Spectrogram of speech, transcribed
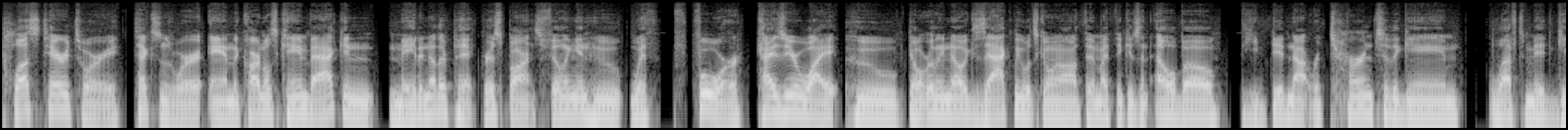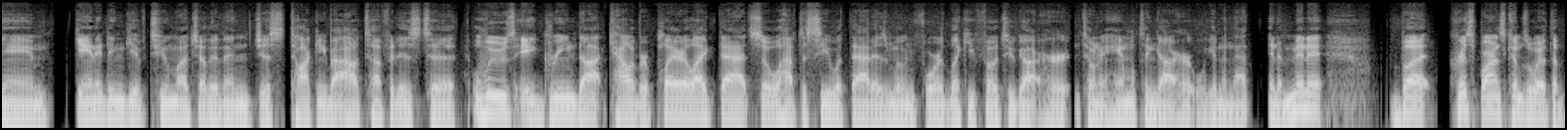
plus territory, Texans were, and the Cardinals came back and made another pick. Krys Barnes filling in who with four, Kyzir White, who don't really know exactly what's going on with him. I think is an elbow. He did not return to the game, left mid game Gannon didn't give too much other than just talking about how tough it is to lose a green dot caliber player like that. So we'll have to see what that is moving forward. Leki Fotu got hurt. Antonio Hamilton got hurt. We'll get in that in a minute. But Krys Barnes comes away with a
